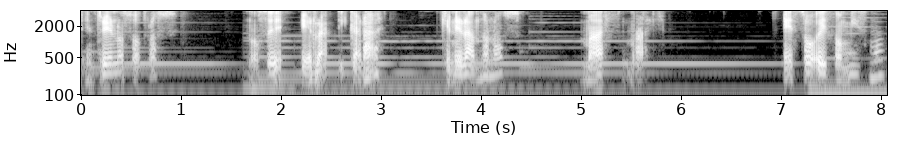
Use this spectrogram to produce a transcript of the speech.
entre nosotros no se erradicará generándonos más mal. Eso es lo mismo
